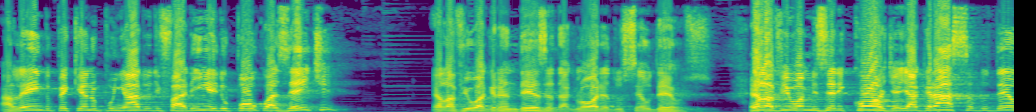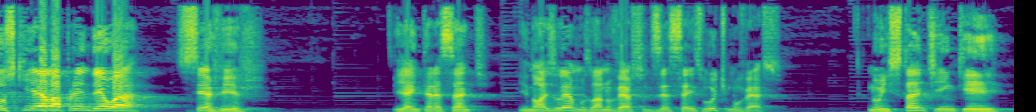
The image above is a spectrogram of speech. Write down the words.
Além do pequeno punhado de farinha e do pouco azeite, ela viu a grandeza da glória do seu Deus. Ela viu a misericórdia e a graça do Deus que ela aprendeu a servir. E é interessante, e nós lemos lá no verso 16, o último verso, no instante em que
